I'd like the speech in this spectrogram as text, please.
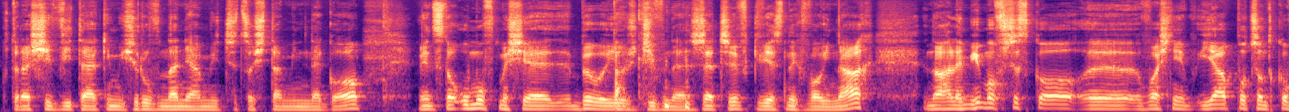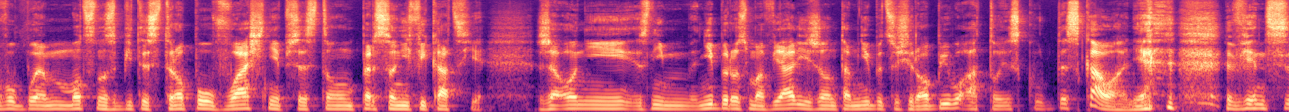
która się wita jakimiś równaniami czy coś tam innego, więc no umówmy się, były tak. już dziwne rzeczy w Gwiezdnych Wojnach, no ale mimo wszystko właśnie ja początkowo byłem mocno zbity z tropu właśnie przez tą personifikację, że oni z nim niby rozmawiali rozmawiali, że on tam niby coś robił, a to jest kurde skała, nie? Więc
